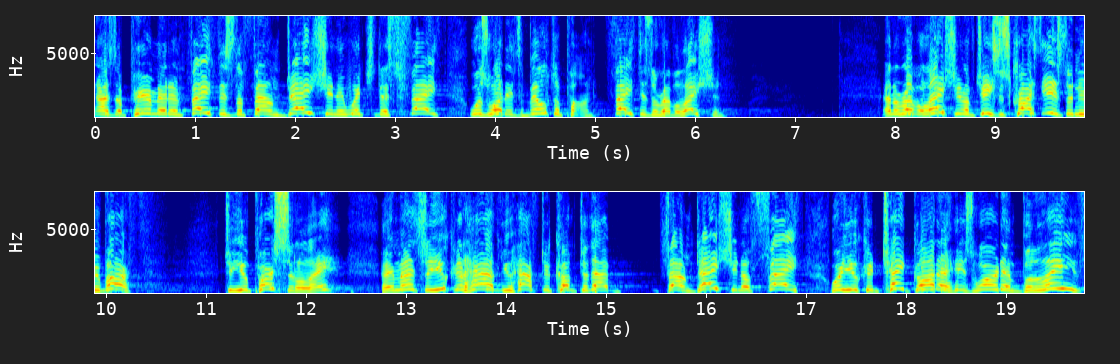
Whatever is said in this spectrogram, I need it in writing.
as a pyramid, and faith is the foundation in which this faith was what it's built upon. Faith is a revelation. And the revelation of Jesus Christ is the new birth to you personally. Amen. So you can have, you have to come to that foundation of faith where you can take God at His word and believe.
